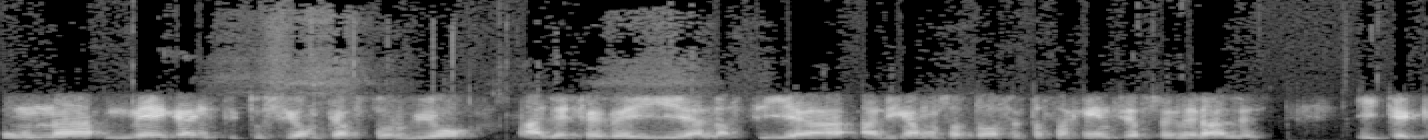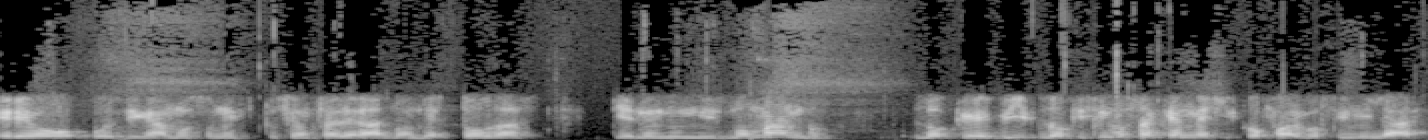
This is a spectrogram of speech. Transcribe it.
una mega institución que absorbió al FBI, a la CIA, a digamos a todas estas agencias federales y que creó pues digamos una institución federal donde todas tienen un mismo mando. Lo que vi, lo que hicimos acá en México fue algo similar,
